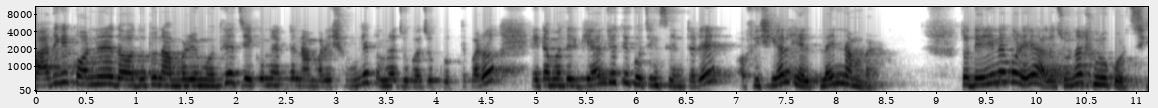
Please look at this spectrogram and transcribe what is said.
বাদিকে কর্নারে দেওয়া দুটো নাম্বারের মধ্যে যে কোনো একটা নাম্বারের সঙ্গে তোমরা যোগাযোগ করতে পারো। এটা আমাদের জ্ঞানজ্যোতি কোচিং সেন্টারের অফিসিয়াল হেল্পলাইন নাম্বার তো দেরি না করে আলোচনা শুরু করছি।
